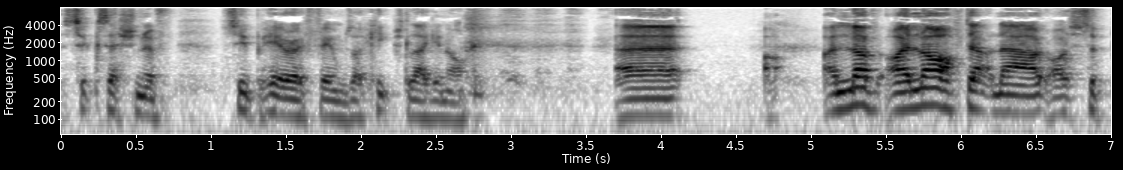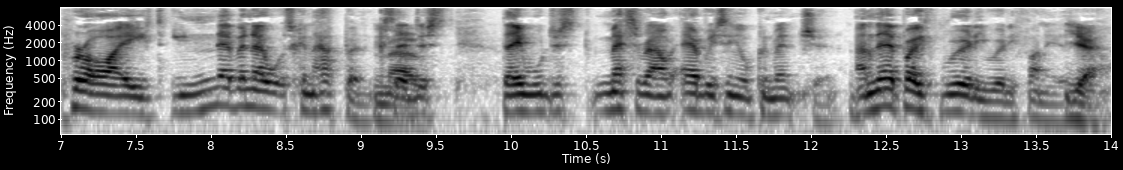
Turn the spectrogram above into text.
succession of superhero films I keep slagging off. uh, I- love. I laughed out loud. I was surprised. You never know what's going to happen because No. they just they will just mess around with every single convention, and they're both really really funny as Yeah, well.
